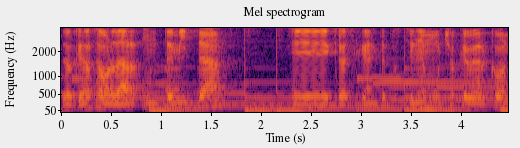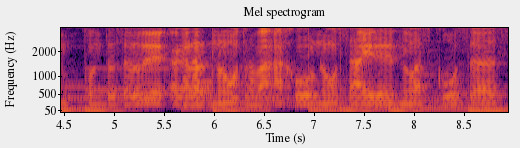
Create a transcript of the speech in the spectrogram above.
Pero queríamos abordar un temita eh, que básicamente pues tiene mucho que ver con, con tratar de agarrar nuevo trabajo, nuevos aires, nuevas cosas,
